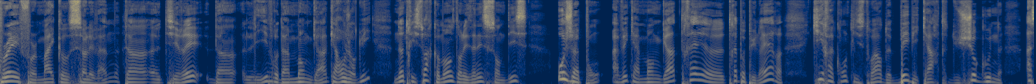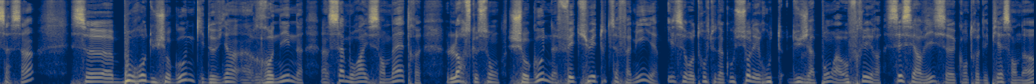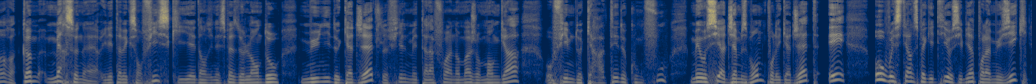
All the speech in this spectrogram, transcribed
Pray for Michael Sullivan, euh, tiré d'un livre, d'un manga, car aujourd'hui, notre histoire commence dans les années 70 au Japon avec un manga très, euh, très populaire qui raconte l'histoire de Baby Cart, du shogun assassin, ce euh, bourreau du shogun qui devient un ronin, un samouraï sans maître, lorsque son shogun fait tuer toute sa famille, il se retrouve tout d'un coup sur les routes du Japon à offrir ses services contre des pièces en or comme mercenaire. Il est avec son fils qui est dans une espèce de landau muni de gadgets. Le film est à la fois un hommage au manga, au film de karaté, de kung-fu, mais aussi à James Bond pour les gadgets et au western spaghetti aussi bien pour la musique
